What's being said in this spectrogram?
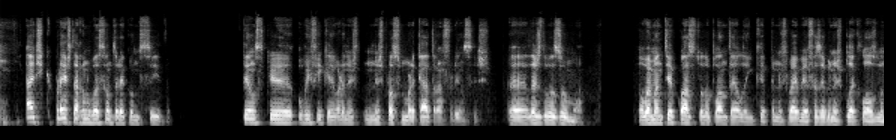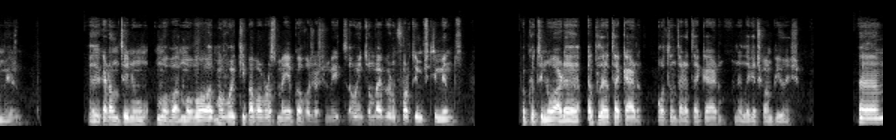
acho que para esta renovação ter acontecido, penso que o Benfica agora neste, neste próximo mercado de transferências, uh, das duas uma, ou vai manter quase toda a plantela em que apenas vai fazer apenas pela cláusula mesmo, uh, garantindo uma, uma, boa, uma boa equipa para a próxima época ao Roger Schmidt, ou então vai haver um forte investimento para continuar a, a poder atacar ou tentar atacar na Liga dos Campeões. Um,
